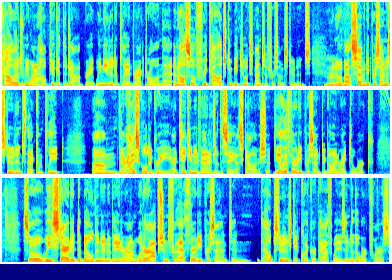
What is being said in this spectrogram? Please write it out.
college, we want to help you get the job, right? We needed to play a direct role in that. And also, free college can be too expensive for some students. Mm. You hmm. know, about 70% of students that complete um, their high school degree are taking advantage of the Say Yes scholarship. The other 30% are going right to work. So we started to build and innovate around what are options for that 30% and to help students get quicker pathways into the workforce,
